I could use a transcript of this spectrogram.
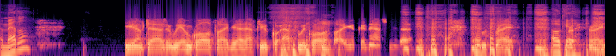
A medal? You have to ask. We haven't qualified yet. After you after we qualify, you can ask me that. right, Okay, right.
